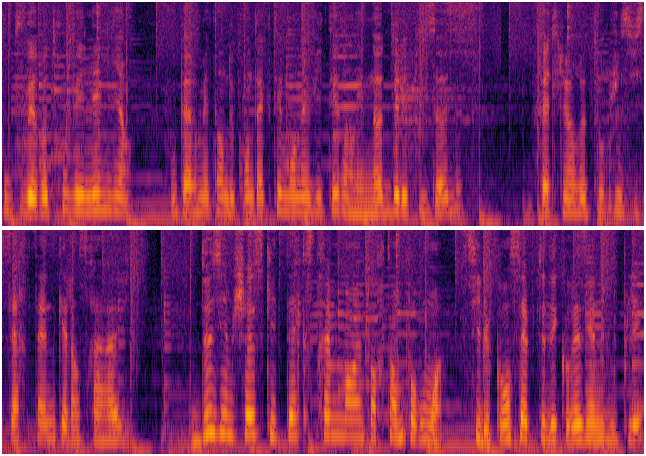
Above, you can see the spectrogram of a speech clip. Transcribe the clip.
Vous pouvez retrouver les liens vous permettant de contacter mon invité dans les notes de l'épisode. Faites-lui un retour, je suis certaine qu'elle en sera ravie. Deuxième chose qui est extrêmement important pour moi, si le concept des Corésiennes vous plaît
